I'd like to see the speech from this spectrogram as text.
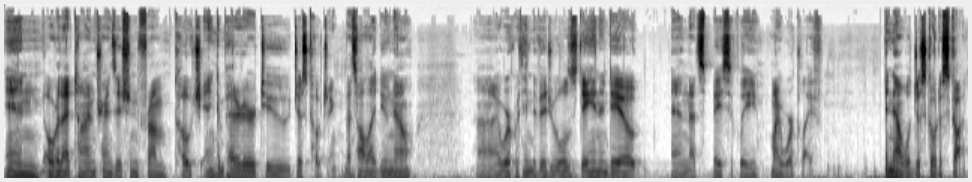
and over that time, transitioned from coach and competitor to just coaching. That's all I do now. Uh, I work with individuals day in and day out, and that's basically my work life. And now we'll just go to Scott.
